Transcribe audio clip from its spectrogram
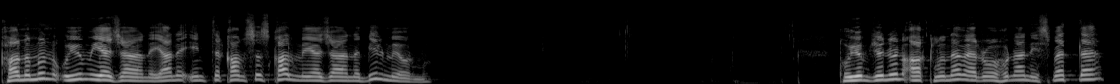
kanımın uyumayacağını yani intikamsız kalmayacağını bilmiyor mu? Kuyumcunun aklına ve ruhuna nispetle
